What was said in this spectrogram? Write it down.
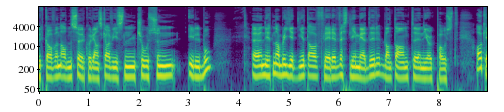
utgaven av den sørkoreanske avisen Chosun Ilbo. Uh, nyheten har blitt gjengitt av flere vestlige medier, bl.a. Eh, New York Post. Ok,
